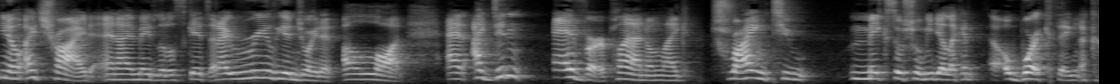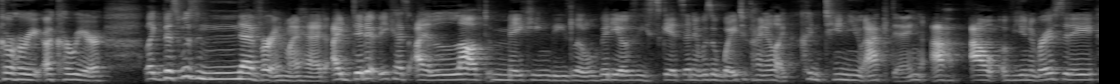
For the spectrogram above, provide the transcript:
you know, I tried and I made little skits and I really enjoyed it a lot. And I didn't ever plan on like trying to make social media like an, a work thing, a career, a career. Like this was never in my head. I did it because I loved making these little videos, these skits, and it was a way to kind of like continue acting out of university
